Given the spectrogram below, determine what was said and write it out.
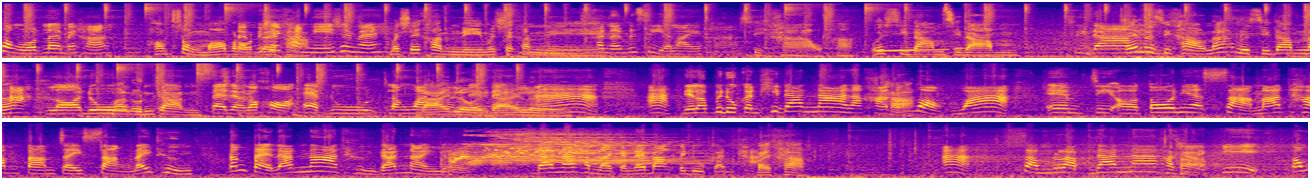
ส่งรถเลยไหมคะพ ร้อมส่งมอบแต่รถไม่เลใช่ยคัค่ะนนี้ใช่ไหมไม่ใช่คันนี้ไม่ใช่คันนี้อืมคันนั้นเป็นสีอะไรคะ สีขาวค่ะเอ้ยสีดำสีดสีำดำเอ๊ะหรือสีขาวนะหรือสีดำนะ อะรอดู มาลุ้นกัน แต่เดี๋ยวเราขอแอบดูรางวัลได้ก่อนเลยหมได้เลยอ่าอะเดี๋ยวเราไปดูกันที่ด้านหน้านะคะ ค่ะ ต้องบอกว่า MG Auto เนี่ยสามารถทำตามใจสั่งได้ถึงตั้งแต่ด้านหน้าถึงด้านในเลย ด้านหน้าทำอะไรกันได้บ้างไปดูกันค่ะ ไปค่ะ อะสำหรับด้านหน้าค่ะพี่ค่ะแจ็กกี้ต้อง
